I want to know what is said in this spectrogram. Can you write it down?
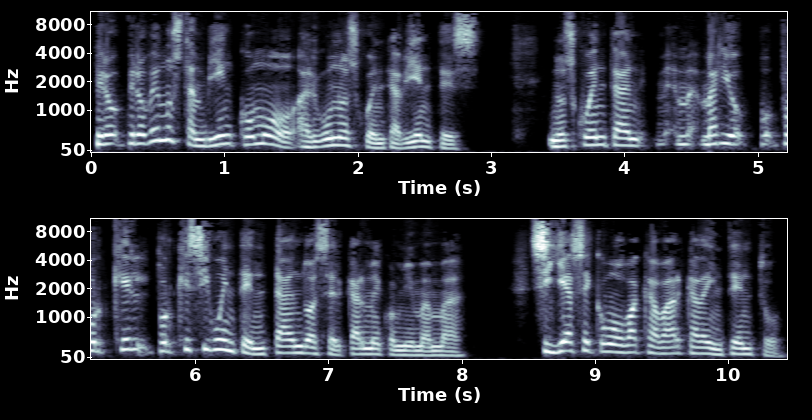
Pero, pero vemos también cómo algunos cuentavientes nos cuentan, Mario, ¿por qué, ¿por qué sigo intentando acercarme con mi mamá? Si ya sé cómo va a acabar cada intento,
